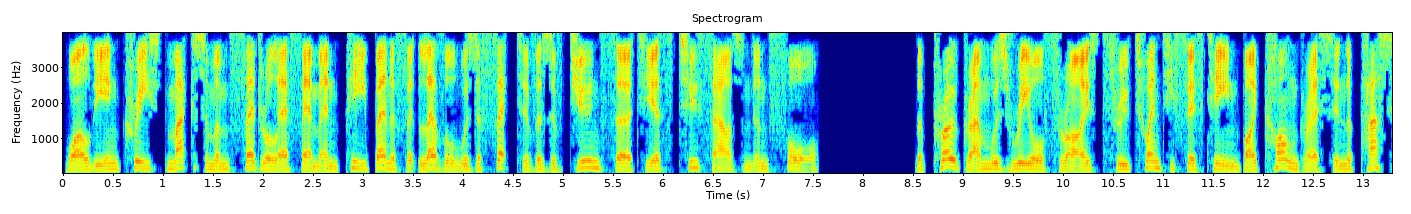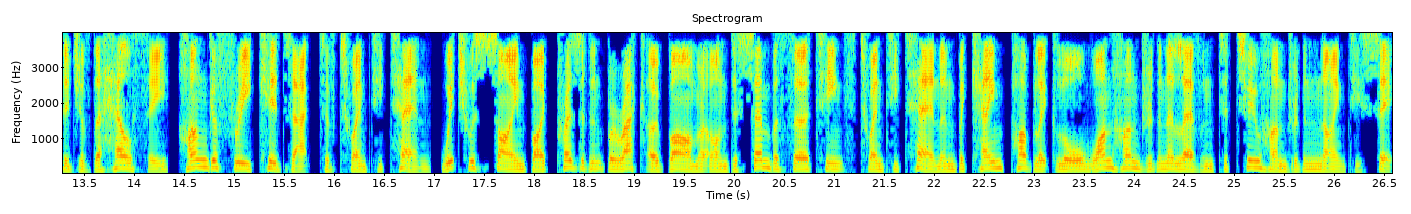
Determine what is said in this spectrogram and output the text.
while the increased maximum federal FMNP benefit level was effective as of June 30, 2004. The program was reauthorized through 2015 by Congress in the passage of the Healthy, Hunger-Free Kids Act of 2010, which was signed by President Barack Obama on December 13, 2010 and became Public Law 111-296.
